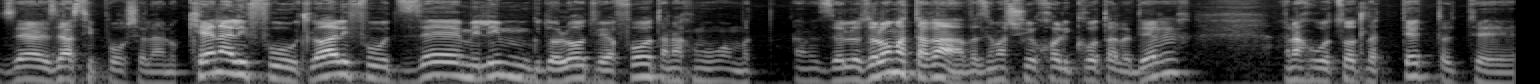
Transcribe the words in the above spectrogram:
זה, זה הסיפור שלנו. כן אליפות, לא אליפות, זה מילים גדולות ויפות, אנחנו, זה, זה לא מטרה, אבל זה משהו שיכול לקרות על הדרך. אנחנו רוצות לתת את, אה,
